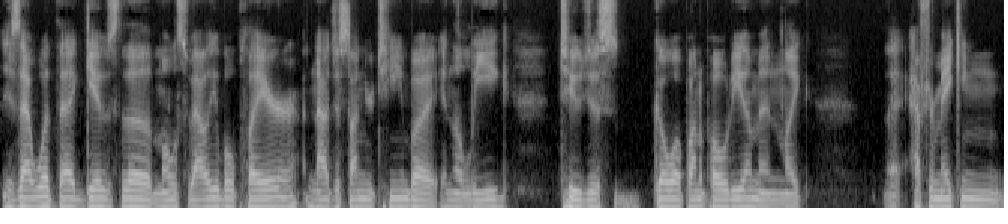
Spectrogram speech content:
is that what that gives the most valuable player not just on your team but in the league to just go up on a podium and like after making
